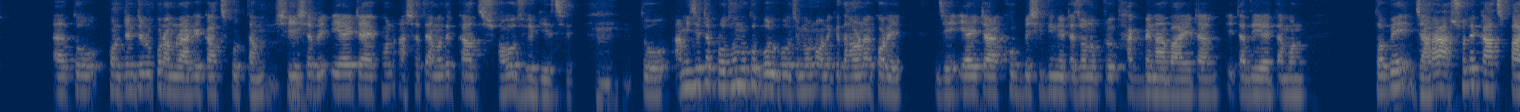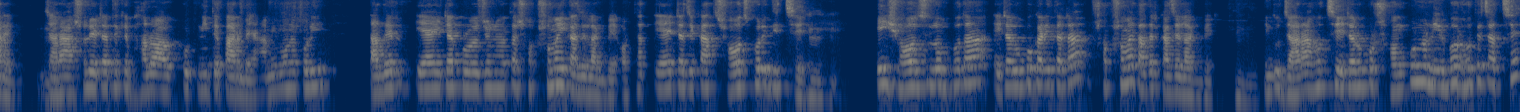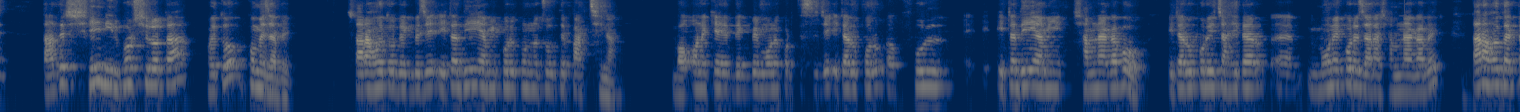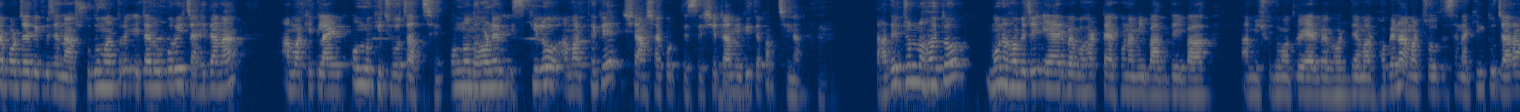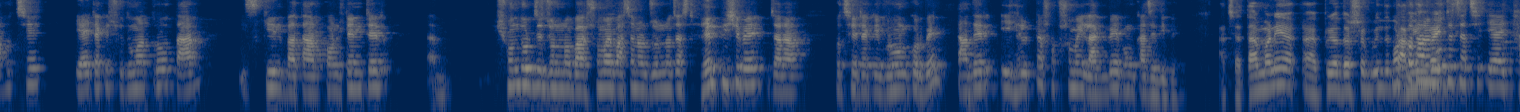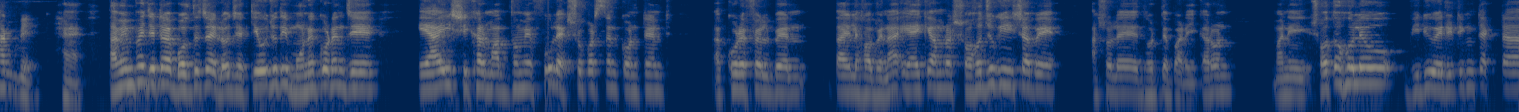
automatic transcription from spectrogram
তো কন্টেন্টের উপর আমরা আগে কাজ করতাম সেই। হিসাবে এআইটা এখন আসাতে আমাদের কাজ সহজ হয়ে গিয়েছে। তো আমি যেটা প্রথমত বলব যেমন অনেকে ধারণা করে যে এআইটা খুব বেশি দিন এটা জনপ্রিয় থাকবে না বা এটা এটা দিয়ে তেমন। তবে যারা আসলে কাজ পারে যারা আসলে এটা থেকে ভালো আউটপুট নিতে পারবে আমি মনে করি তাদের এআইটা প্রয়োজনীয়তা সবসময় কাজে লাগবে। অর্থাৎ এআইটা যে কাজ সহজ করে দিচ্ছে এই সহজলভ্যতা এটার উপকারিতাটা সবসময় তাদের কাজে লাগবে। কিন্তু যারা হচ্ছে এটার উপর সম্পূর্ণ নির্ভর হতে চাচ্ছে তাদের সেই নির্ভরশীলতা হয়তো কমে যাবে। তারা হয়তো দেখবে যে এটা দিয়ে আমি পরিপূর্ণ চলতে পারছি না। বা অনেকে দেখবে মনে করতেছে যে এটার উপর ফুল এটা দিয়ে আমি সামনে আগাবো এটার উপরেই চাহিদার মনে করে যারা সামনে আগাবে তারা হয়তো একটা পর্যায়ে দেখবে যে না শুধুমাত্র এটার উপরেই চাহিদা না আমাকে ক্লায়েন্ট অন্য কিছুও চাচ্ছে অন্য। ধরনের স্কিলও আমার থেকে সে আশা করতেছে সেটা আমি দিতে পারছি না। তাদের জন্য হয়তো মনে হবে যে এআই ব্যবহারটা এখন আমি বাদ দিই বা আমি শুধুমাত্র এআই ব্যবহার দিয়ে আমার হবে না আমার চলতেছে না। কিন্তু যারা হচ্ছে এআইটাকে শুধুমাত্র তার স্কিল বা তার কন্টেন্টের সৌন্দর্যের জন্য বা সময় বাঁচানোর জন্য জাস্ট হেল্প হিসেবে যারা হচ্ছে এটাকে গ্রহণ করবে তাদের এই হেল্পটা সবসময় লাগবে এবং কাজে দিবে। আচ্ছা তার মানে প্রিয় দর্শক বিন্দু তামিম ভাই বলতে চাচ্ছি এআই থাকবে। হ্যাঁ তামিম ভাই যেটা বলতে চাইলো যে কেউ যদি মনে করেন যে এআই শেখার মাধ্যমে ফুল একশো পার্সেন্ট কন্টেন্ট করে ফেলবেন তাইলে হবে না। এআই কে আমরা সহযোগী হিসাবে আসলে ধরতে পারি। কারণ মানে শত হলেও ভিডিও এডিটিংটা একটা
